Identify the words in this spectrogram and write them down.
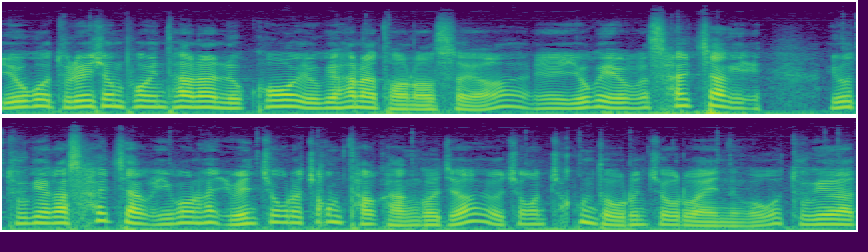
요거 듀레이션 포인트 하나 넣고 요게 하나 더 넣었어요. 예, 요게 요거 살짝 요 두 개가 살짝 이건 왼쪽으로 조금 더 간 거죠. 요쪽은 조금 더 오른쪽으로 와 있는 거고 두 개가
